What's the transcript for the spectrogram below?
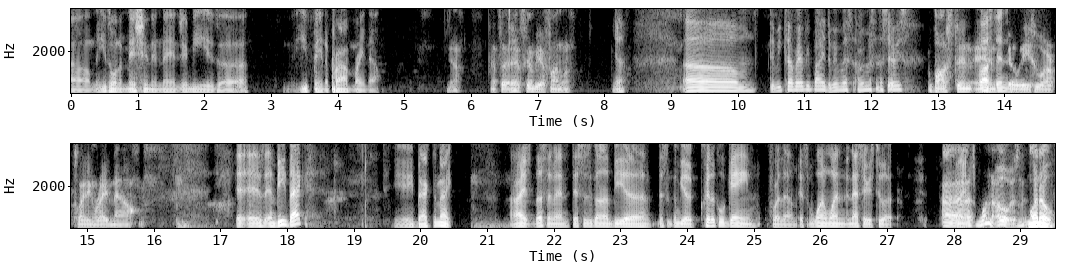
Um he's on a mission and man, Jimmy is uh he's being a problem right now. Yeah, that's a Yeah. that's gonna be a fun one. Yeah. Um, did we cover everybody? Did we miss? Are we missing a series? Boston and Boston. Philly, who are playing right now. Is Embiid back? Yeah, he back tonight. All right, listen, man. This is gonna be a this is gonna be a critical game for them. It's one one in that series too. Uh, Right. That's one zero, isn't it? 1-0.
